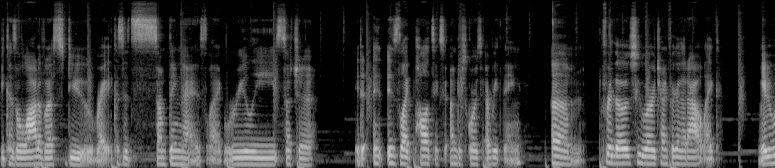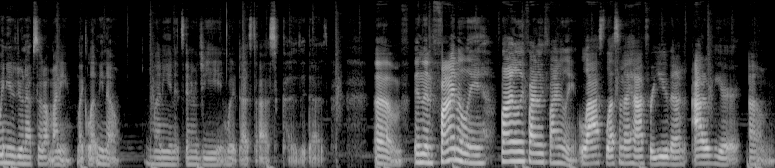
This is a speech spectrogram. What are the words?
because a lot of us do, right? Because it's something that is like really such a, it, it is like politics, it underscores everything. Um, for those who are trying to figure that out, like maybe we need to do an episode on money. Like, let me know. money and its energy and what it does to us because it does. Um, and then finally, finally, finally, finally, last lesson I have for you that I'm out of here. Um,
